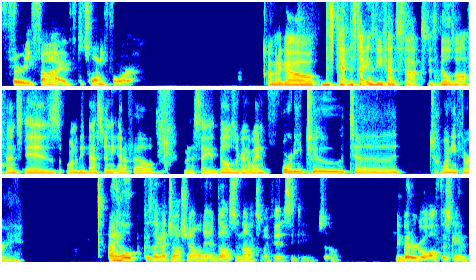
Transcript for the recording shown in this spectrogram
35 to 24. I'm gonna go. This this Titans defense sucks. This Bills offense is one of the best in the NFL. I'm gonna say Bills are gonna win 42 to 23. I hope because I got Josh Allen and Dawson Knox on my fantasy team, so they better go off this game.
